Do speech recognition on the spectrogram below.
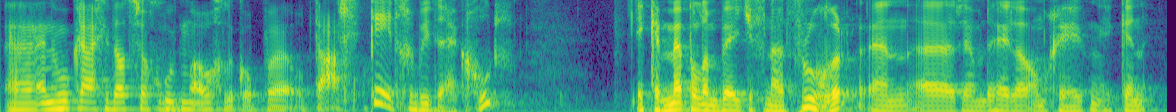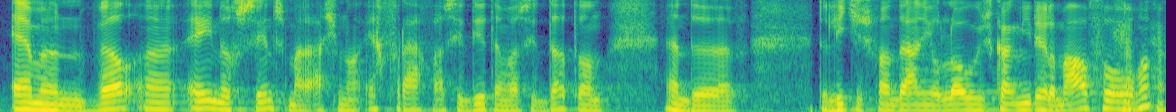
en hoe krijg je dat zo goed mogelijk op, op tafel? Ken je het gebied eigenlijk goed? Ik ken Meppel een beetje vanuit vroeger en zeg maar de hele omgeving. Ik ken Emmen wel enigszins, maar als je me nou echt vraagt waar zit dit en waar zit dat dan... en de de liedjes van Daniel Loos kan ik niet helemaal volgen.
